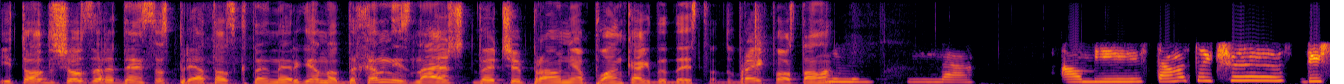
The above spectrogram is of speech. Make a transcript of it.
и той е дошъл зареден с приятелската енергия, надъхан и знаеш вече правилния план как да действа. Добре, и какво стана? Ами, Да. Ами, стана тъй, че беше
